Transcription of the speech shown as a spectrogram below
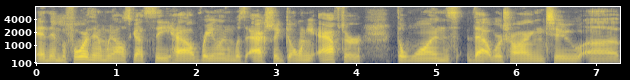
And then before then, we also got to see how Raylan was actually going after the ones that were trying to, uh,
